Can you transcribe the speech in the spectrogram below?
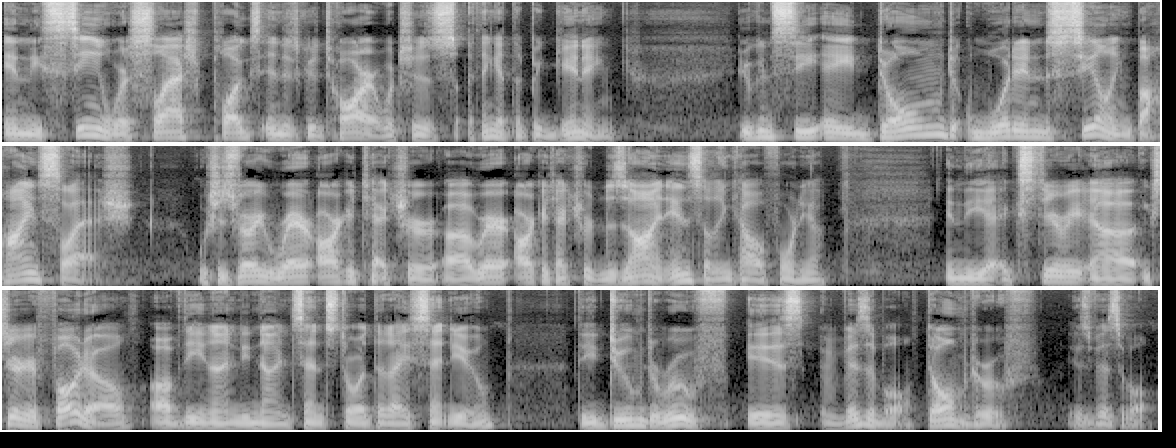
in the scene where Slash plugs in his guitar, which is I think at the beginning, you can see a domed wooden ceiling behind Slash which is very rare architecture, uh, rare architecture design in Southern California. In the exterior uh, exterior photo of the 99 cent store that I sent you, the doomed roof is visible. Domed roof is visible.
